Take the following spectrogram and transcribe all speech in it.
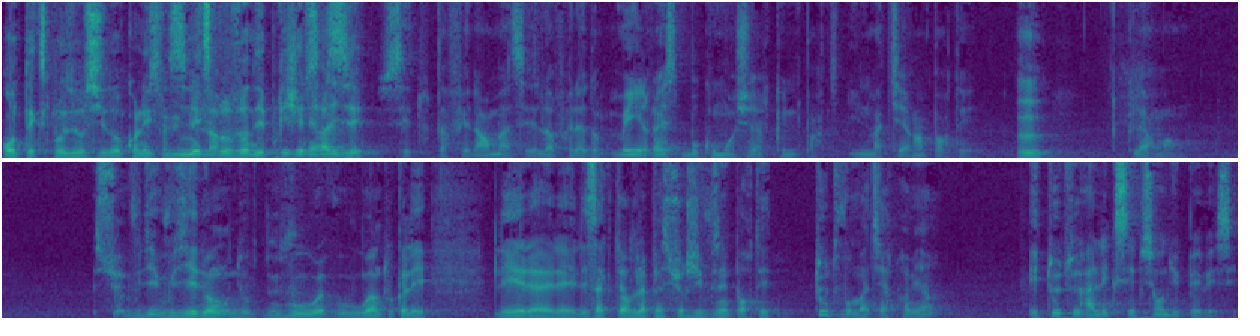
ont explosé aussi. Donc on a une explosion des prix généralisée. C'est tout à fait normal, c'est l'offre et la demande. Mais il reste beaucoup moins cher qu'une une matière importée. Hum. Clairement. Vous, disiez donc, vous, vous, en tout cas les, les, les, acteurs de la plasturgie, vous importez toutes vos matières premières et toutes... À l'exception du PVC.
